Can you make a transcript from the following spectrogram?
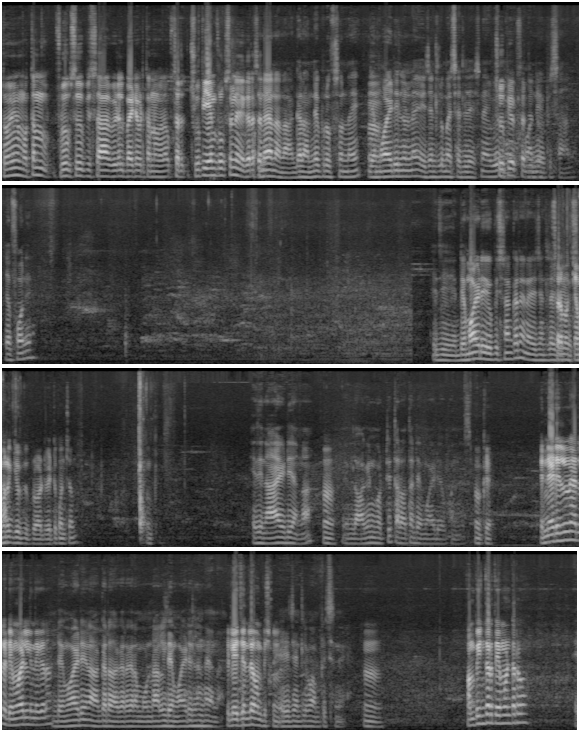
సో నేను మొత్తం ప్రూఫ్స్ చూపిస్తా వీడియోలు బయట పెడతాను కదా. ఒకసారి చూపి ఏం ప్రూఫ్స్ ఉన్నాయి దగ్గర సార్ నా దగ్గర అన్ని ప్రూఫ్స్ ఉన్నాయి. ఎమో ఐడీలు ఉన్నాయి ఏజెంట్లు మెసేజ్ చేసినాయి చూపి. ఒకసారి చూపిస్తాను. ఏ ఫోన్ ఇది? డెమో ఐడి చూపించినాక నేను ఏజెంట్లో సరే కెమెరాకి చూపి బ్రో అటు పెట్టు కొంచెం. ఓకే. ఇది నా ఐడి అన్న. నేను లాగిన్ కొట్టి తర్వాత డెమో ఐడి ఓపెన్ చేస్తాను ఓకే. ఎన్ని ఐడీలు ఉన్నాయి? అట్లా డెమో ఐడీలు దగ్గర డెమో ఐడి నా దగ్గర దగ్గర దగ్గర మూడు నాలుగు డెమో ఐడీలు ఉన్నాయి అన్న ఇట్లా ఏజెంట్లో పంపించినాయి ఏజెంట్లు పంపించినాయి. పంపించిన తర్వాత ఏమంటారు?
